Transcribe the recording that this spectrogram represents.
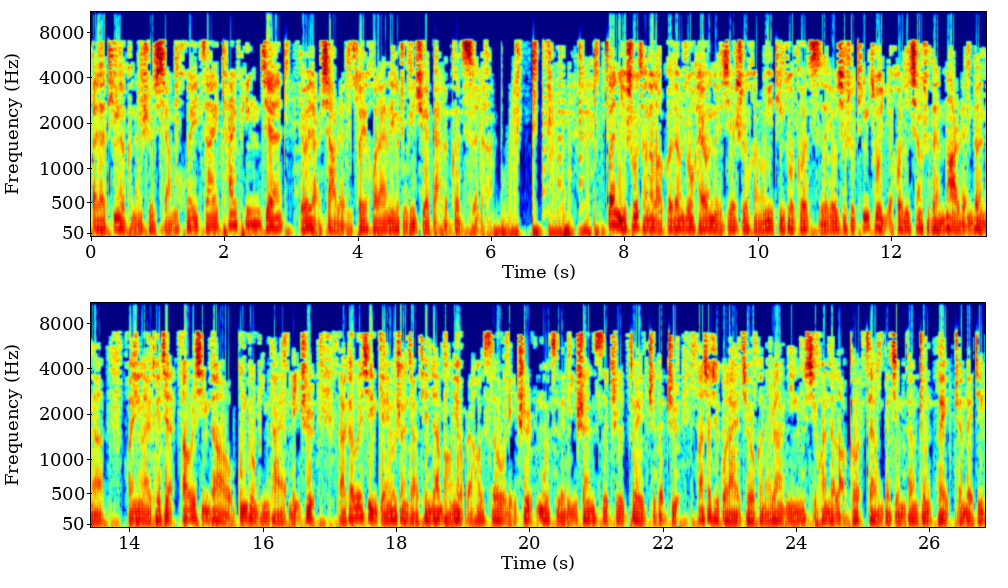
大家听的可能是“相会在太平间”，有一点吓人，所以后来那个主题曲也改了歌词的。在你收藏的老歌当中，还有哪些是很容易听错歌词，尤其是听错以后就像是在骂人的呢？欢迎来推荐，发微信到公众平台李志，打开微信，点右上角添加朋友，然后搜李志木子李山四志对峙的志，发消息过来就有可能让您喜欢的老歌在我们的节目当中被全北京、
